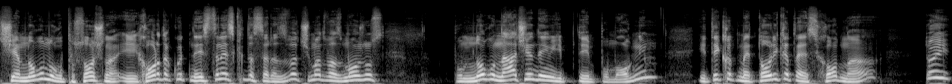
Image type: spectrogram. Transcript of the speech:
ще е много многопосочна и хората, които наистина искат да се развиват, ще имат възможност по много начини да им, да им помогнем. И тъй като методиката е сходна, той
